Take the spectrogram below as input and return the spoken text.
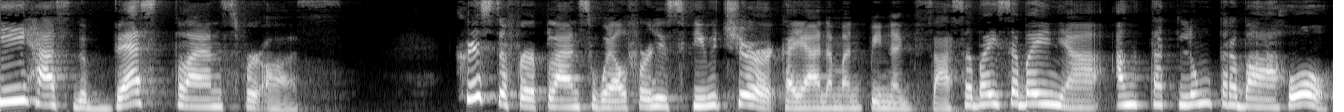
He has the best plans for us. Christopher plans well for his future, kaya naman pinagsasabay-sabay niya ang tatlong trabaho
